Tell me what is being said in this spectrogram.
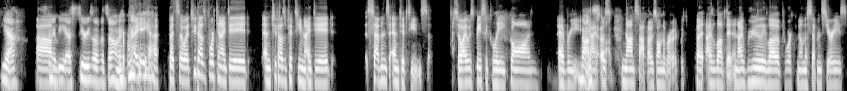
yeah, it's um, going to be a series of its own, right? Yeah. But so in 2014, I did, and 2015, I did sevens and 15s. So I was basically gone every nonstop. Yeah, I was nonstop. I was on the road, but I loved it, and I really loved working on the seven series.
